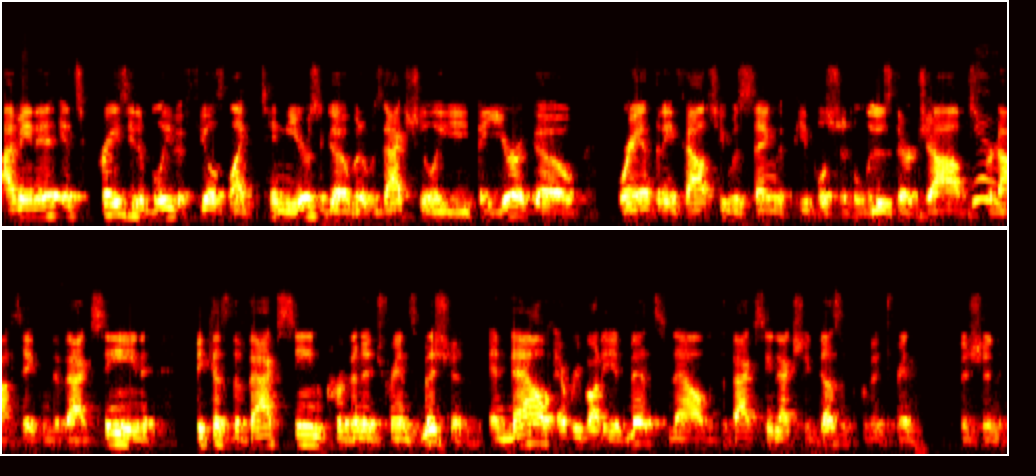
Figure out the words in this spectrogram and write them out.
I mean, it, it's crazy to believe it feels like 10 years ago, but it was actually a year ago where Anthony Fauci was saying that people should lose their jobs yeah. for not taking the vaccine because the vaccine prevented transmission. And now everybody admits now that the vaccine actually doesn't prevent transmission.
